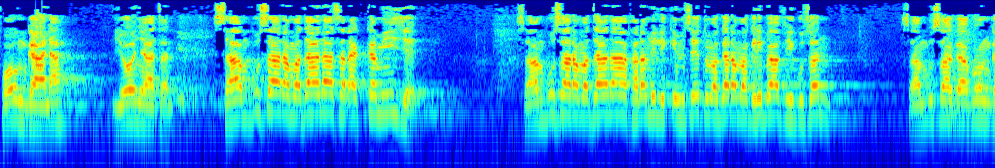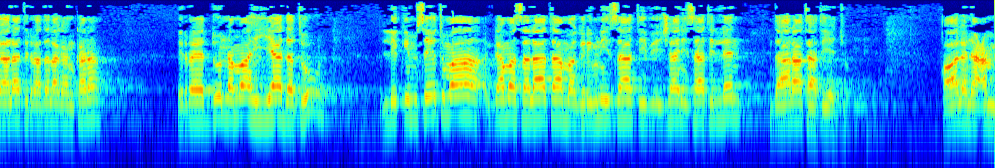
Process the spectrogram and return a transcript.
foon gaalaa yoo nyaatan saambusaa ramadaanaa san akkamii je saambusaa ramadaanaa kan namni liqimseetuma gara magribaa fiigusan saambusaa gaafoon gaalaatirraa dalagan kana irra hedduun namaa hin yaadatu liqimseetuma gama salaataa magribni isaatii fi ishaan isaatilleen daaraa taate jechuudha qaala nacam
